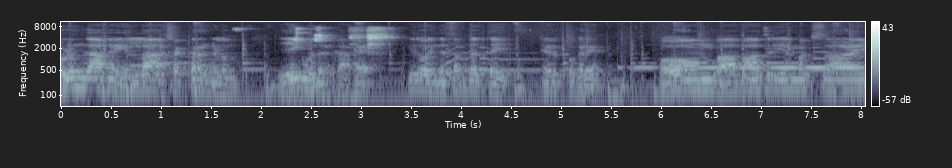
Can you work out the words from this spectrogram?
ஒழுங்காக எல்லா சக்கரங்களும் இயங்குவதற்காக இதோ இந்த சப்தத்தை எழுப்புகிறேன். ஓம் பாபா திரியம்பக்சாய்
